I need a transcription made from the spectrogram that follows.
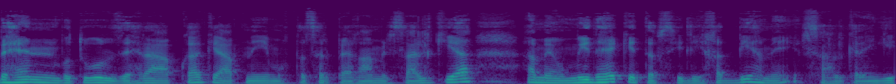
بہن بطول زہرا آپ کا کہ آپ نے یہ مختصر پیغام ارسال کیا۔ ہمیں امید ہے کہ تفصیلی خط بھی ہمیں ارسال کریں گی۔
